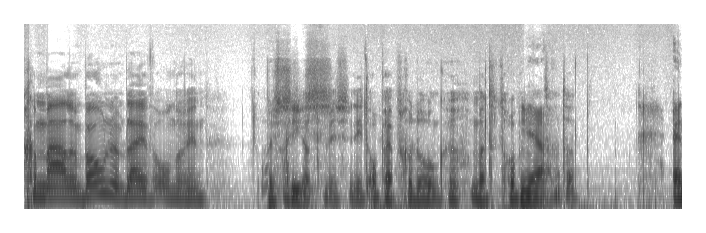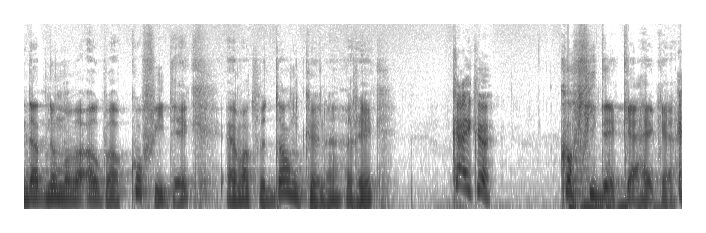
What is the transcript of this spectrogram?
gemalen bonen blijven onderin. Als je dat Precies. tenminste niet op hebt gedronken, omdat het erop Ja. Dat, En dat noemen we ook wel koffiedik. En wat we dan kunnen, Rick, Kijken! koffiedik kijken.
